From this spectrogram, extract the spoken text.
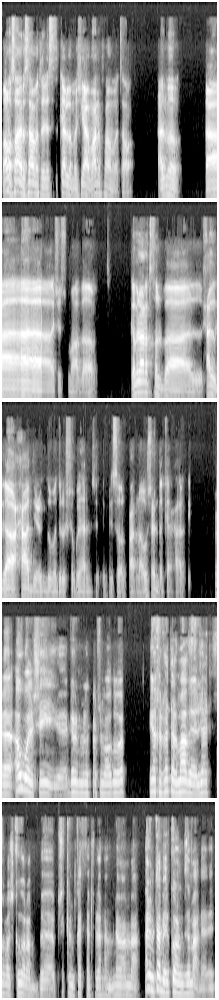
والله صاير أسامة جالس تتكلم أشياء ما نفهمها ترى. المهم آه شو اسمه هذا؟ قبل لا ندخل بالحلقة حادي عنده مدري وش يبغى يهرج بيسولف وش عندك يا حادي؟ أول شيء قبل ما ندخل في الموضوع يا أخي الفترة الماضية رجعت أتفرج كورة ب- بشكل مكثف في نوعا ما. أنا متابع الكورة من زمان يعني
